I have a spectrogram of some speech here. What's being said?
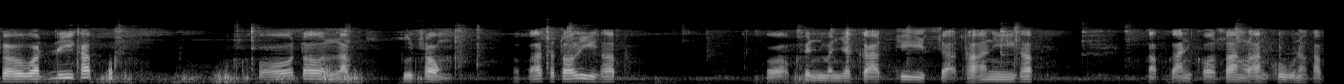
สวัสดีครับ ขอต้อนรับสู่ช่องป๊าป๊าสตอรี่ครับ ก็เป็นบรรยากาศที่สถานีครับ กับการก่อสร้างรางคู่นะครับ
